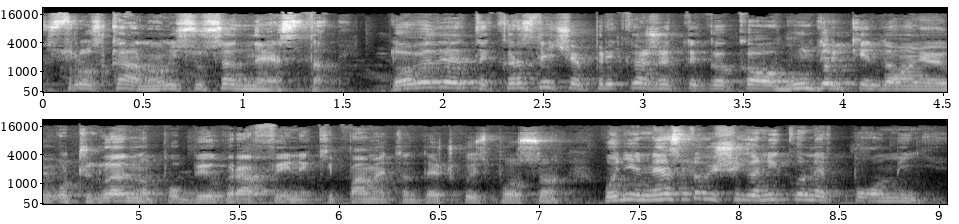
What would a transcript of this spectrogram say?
Stroskan, oni su sad nestali. Dovedete Krstića, prikažete ga kao wunderkind, on je očigledno po biografiji neki pametan dečko iz posla. On je nestao, više ga niko ne pominje.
